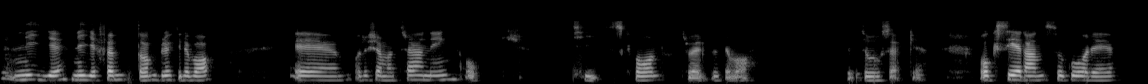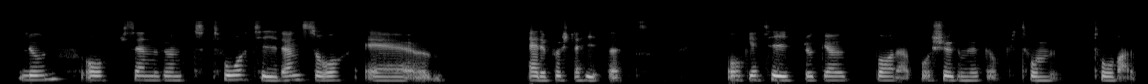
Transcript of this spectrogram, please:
9, 9.15 brukar det vara. Eh, och då kör man träning och tidskval tror jag det brukar vara. Lite osäker. Och sedan så går det lunch och sen runt två tiden så eh, är det första heatet. Och ett heat brukar vara på 20 minuter och två, två varv.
